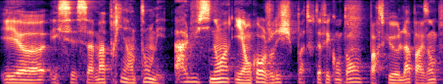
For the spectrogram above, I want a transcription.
Et, euh, et ça m'a pris un temps, mais hallucinant. Et encore aujourd'hui, je suis pas tout à fait content parce que là, par exemple,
